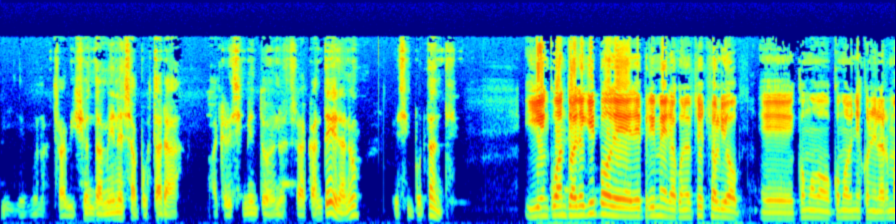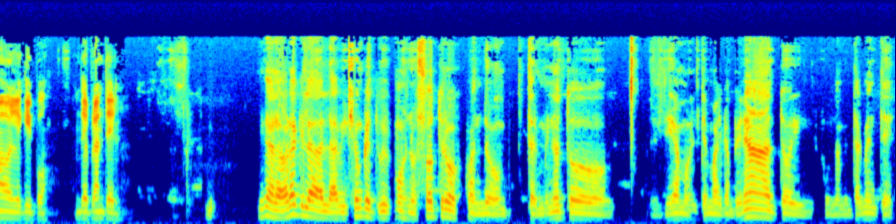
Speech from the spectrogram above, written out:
Y bueno, nuestra visión también es apostar a, al crecimiento de nuestra cantera, ¿no? Que es importante. Y en cuanto al equipo de, primera, con el Chocho Liop, eh, ¿cómo, ¿cómo venís con el armado del equipo, del plantel? Mira, la verdad que la, la visión que tuvimos nosotros cuando terminó todo, digamos, el tema del campeonato y fundamentalmente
